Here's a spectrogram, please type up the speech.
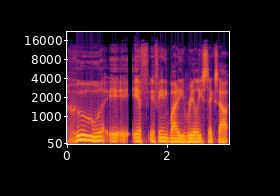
Who, if if anybody really sticks out,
